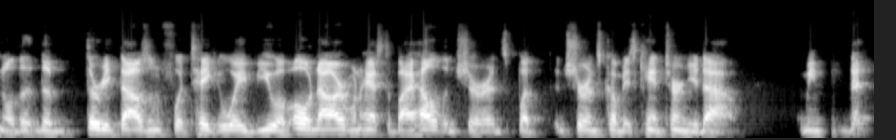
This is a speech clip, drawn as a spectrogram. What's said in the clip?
know the the 30,000 foot takeaway view of oh now everyone has to buy health insurance but insurance companies can't turn you down i mean that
